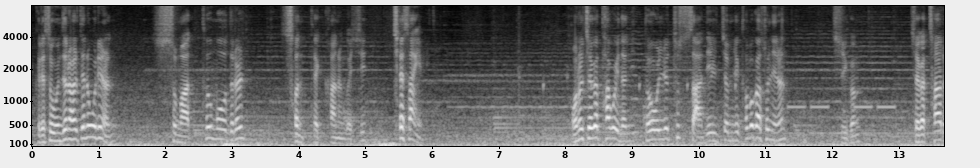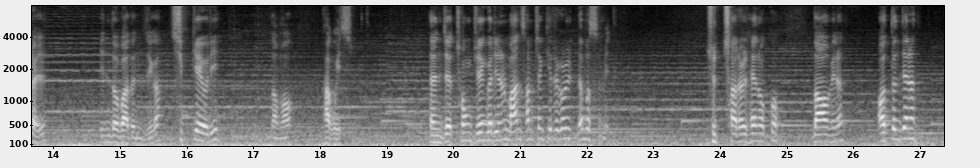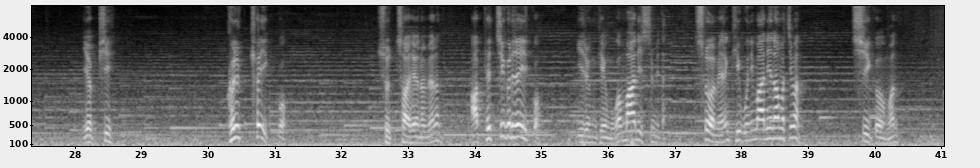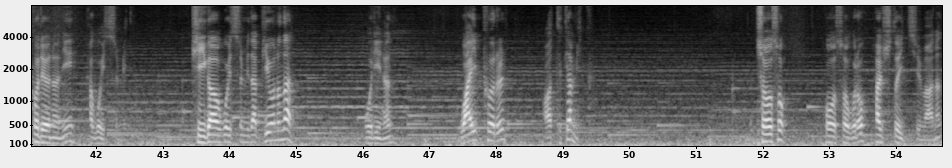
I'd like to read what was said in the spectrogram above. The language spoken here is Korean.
그래서 운전을 할 때는 우리는 스마트 모드를 선택하는 것이 최상입니다. 오늘 제가 타고 있는 이 The All New 투싼 1.6 터보 가솔린은 지금 제가 차를 인도받은 지가 10개월이 넘어가고 있습니다. 현재 총 주행거리는 13,000km를 넘었습니다. 주차를 해놓고 나오면은 어떤 데는 옆이 걸켜 있고 주차해 놓으면 앞에 찌그러져 있고 이런 경우가 많이 있습니다. 처음에는 기분이 많이 남았지만 지금은 그러느니 하고 있습니다. 비가 오고 있습니다. 비 오는 날 우리는 와이퍼를 어떻게 합니까? 저속, 고속으로 할 수도 있지만은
